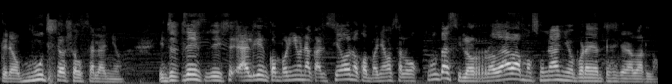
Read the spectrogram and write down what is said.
pero muchos shows al año. Entonces alguien componía una canción o componíamos algo juntas y lo rodábamos un año por ahí antes de grabarlo.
